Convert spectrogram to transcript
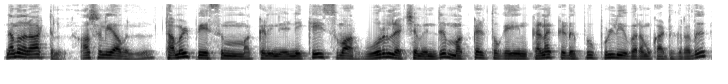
நமது நாட்டில் ஆஸ்திரேலியாவில் தமிழ் பேசும் மக்களின் எண்ணிக்கை சுமார் ஒரு லட்சம் என்று மக்கள் தொகையின் கணக்கெடுப்பு புள்ளி விவரம் காட்டுகிறது.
